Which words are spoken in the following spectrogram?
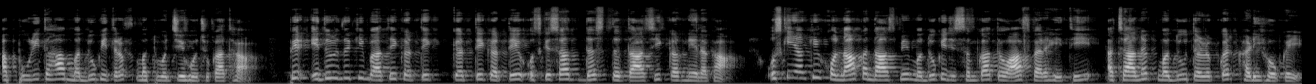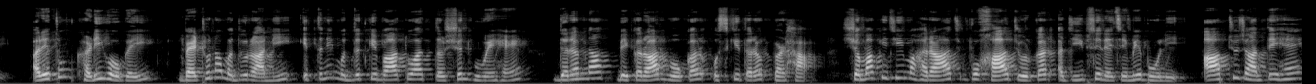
اب پوری طرح مدو کی طرف متوجہ ہو چکا تھا۔ پھر ادھر ادھر کی باتیں کرتے کرتے کرتے اس کے ساتھ دست دردازی کرنے لگا۔ اس کی آنکھیں خلناک انداز میں مدو کے جسم کا طواف کر رہی تھی۔ اچانک مدو تڑپ کر کھڑی ہو گئی۔ ارے تم کھڑی ہو گئی؟ بیٹھو نا مدو رانی، اتنی مدت کے بعد تو آج درشن ہوئے ہیں۔ درمنات بے قرار ہو کر اس کی طرف بڑھا۔ شما کیجیے مہاراج، وہ ہاتھ جوڑ کر عجیب سے لہجے میں بولی، آپ جو جانتے ہیں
